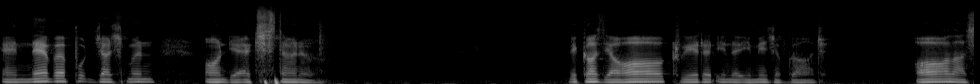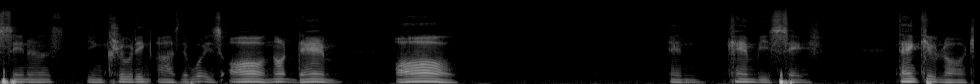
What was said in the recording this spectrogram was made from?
and never put judgment on their external because they are all created in the image of God. All are sinners, including us. The word is all, not them. All. And can be saved. Thank you, Lord.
